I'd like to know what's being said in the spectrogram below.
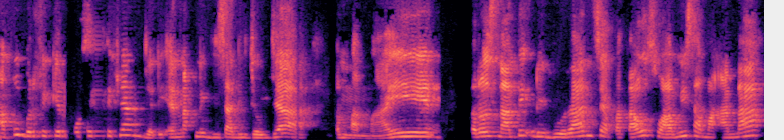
aku berpikir positifnya jadi enak nih bisa di Jogja tempat main. Terus nanti liburan siapa tahu suami sama anak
